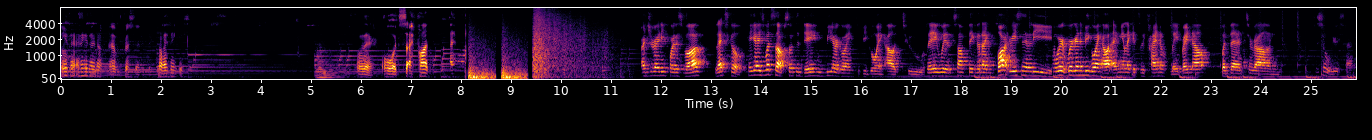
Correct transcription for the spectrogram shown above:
I think, it's, I think it's turned off. I haven't pressed anything. No, I think this. Oh, there. Oh, it's. I thought. I. Aren't you ready for this vlog? Let's go. Hey guys, what's up? So today we are going to be going out to play with something that I bought recently. We're, we're gonna be going out. I mean, like it's a kind of late right now, but then it's around. This is so weird standing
